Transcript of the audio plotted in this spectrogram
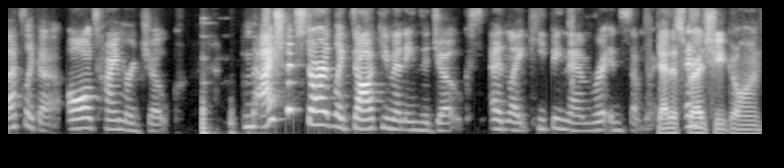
that's like a all timer joke. I should start like documenting the jokes and like keeping them written somewhere. get a And- spreadsheet going.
